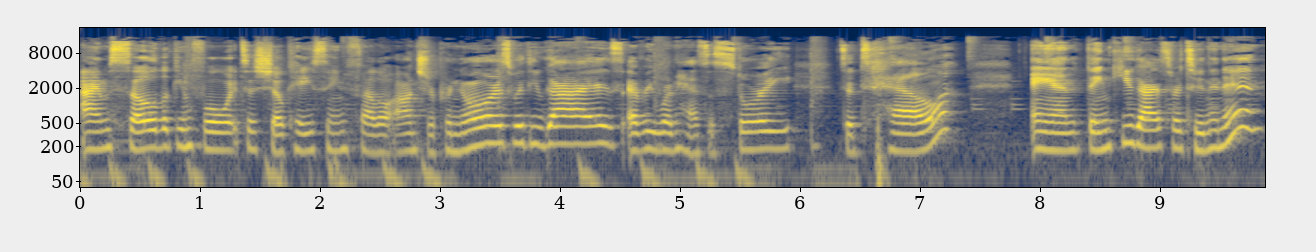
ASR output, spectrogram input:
I'm so looking forward to showcasing fellow entrepreneurs with you guys. Everyone has a story to tell. And thank you guys for tuning in.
